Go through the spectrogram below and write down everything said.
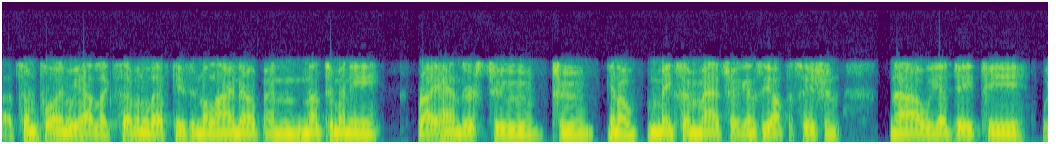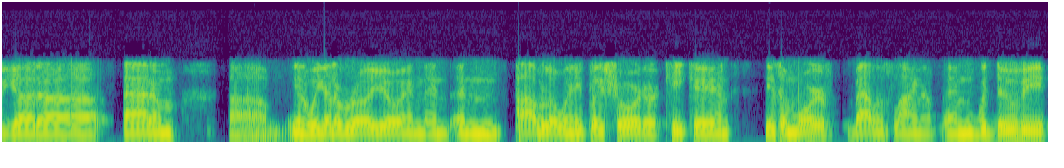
at some point we had like seven lefties in the lineup and not too many right-handers to to you know make some match against the opposition. Now we got JT, we got uh, Adam, um, you know we got Arroyo and and and Pablo when he plays short or Kike, and it's a more balanced lineup. And with Duvy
